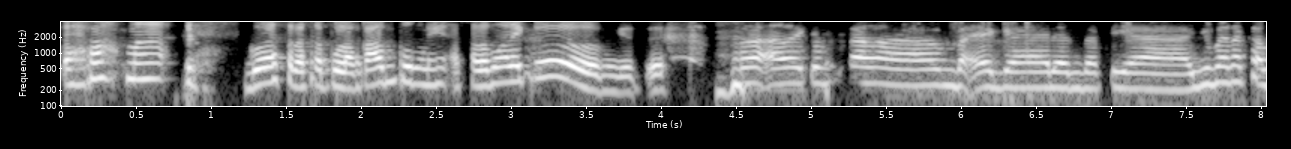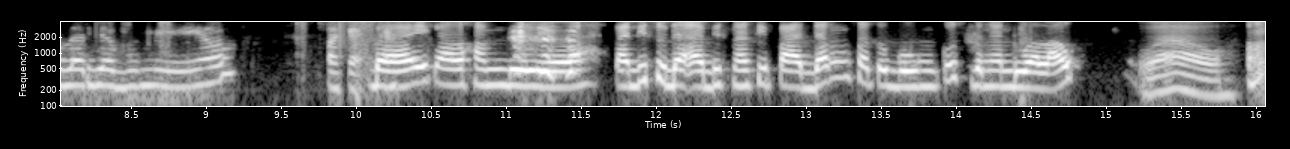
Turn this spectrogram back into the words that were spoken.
Teh Rahma, is, gue serasa pulang kampung nih. Assalamualaikum gitu. Waalaikumsalam Mbak Ega dan Mbak Pia. Gimana kabarnya Bu Mil? Pakai Baik, alhamdulillah. Tadi sudah habis nasi padang satu bungkus dengan dua lauk. wow Oh,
